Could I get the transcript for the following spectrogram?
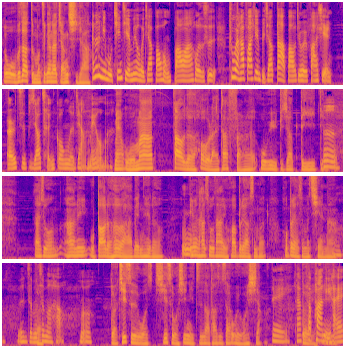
我不知道怎么再跟他讲起啊。那你母亲节没有回家包红包啊？或者是突然他发现比较大包，就会发现儿子比较成功了，这样没有吗？没有，我妈到了后来，他反而物欲比较低一点。嗯，他说啊，你我包了后啊，被那个，因为他说他也花不了什么，花不了什么钱啊。人怎么这么好？嗯。对，其实我其实我心里知道他是在为我想。对他，他怕你还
